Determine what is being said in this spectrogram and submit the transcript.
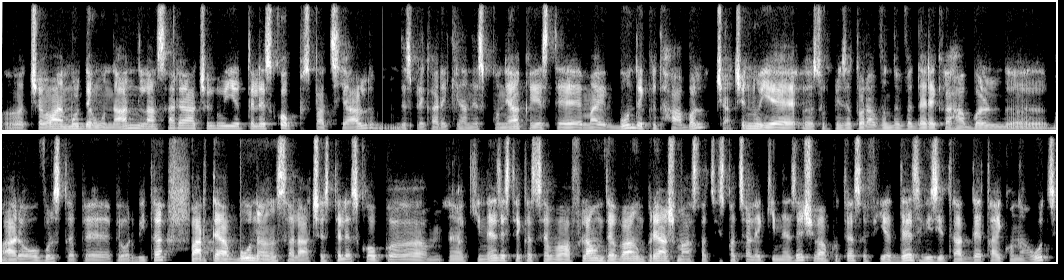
uh, ceva mai mult de un an lansarea acelui telescop spațial despre care China ne spunea că este mai bun decât Hubble, ceea ce nu e uh, surprinzător având în vedere că Hubble are o vârstă pe, pe orbită. Partea bună însă la acest telescop chinez este că se va afla undeva în preajma stației spațiale chineze și va putea să fie des vizitat de taikonauți,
